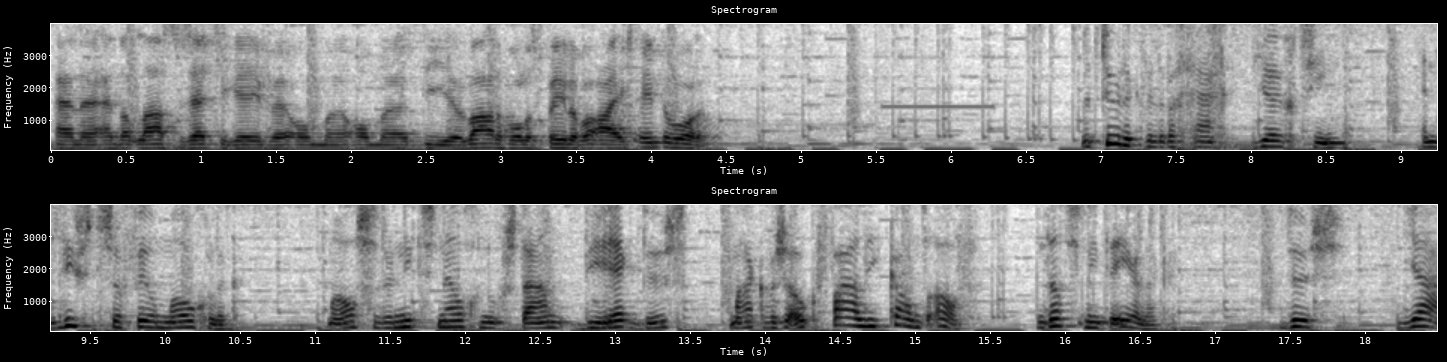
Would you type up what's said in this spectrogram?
En, eh, en dat laatste zetje geven om, om die waardevolle speler voor Ajax 1 te worden. Natuurlijk willen we graag jeugd zien. En liefst zoveel mogelijk. Maar als ze er niet snel genoeg staan, direct dus, maken we ze ook falikant af. En dat is niet eerlijk. Dus ja,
